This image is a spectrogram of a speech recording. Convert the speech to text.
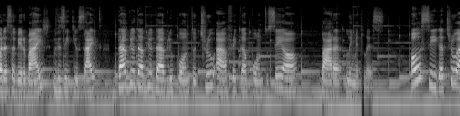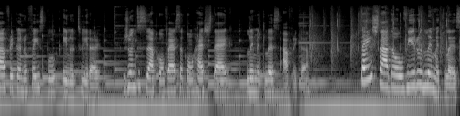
Para saber mais, visite o site www.trueafrica.co limitless ou siga True Africa no Facebook e no Twitter. Junte-se à conversa com o hashtag LimitlessAfrica. Tem estado a ouvir o Limitless.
